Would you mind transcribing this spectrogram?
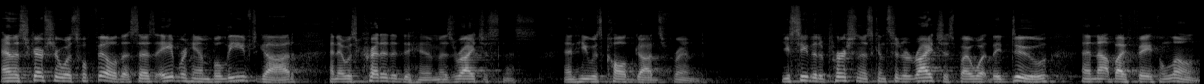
And the scripture was fulfilled that says, Abraham believed God, and it was credited to him as righteousness, and he was called God's friend. You see that a person is considered righteous by what they do, and not by faith alone.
